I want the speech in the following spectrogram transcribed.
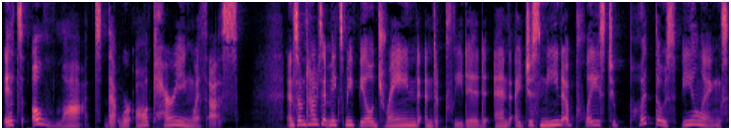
it's a lot that we're all carrying with us. And sometimes it makes me feel drained and depleted, and I just need a place to put those feelings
